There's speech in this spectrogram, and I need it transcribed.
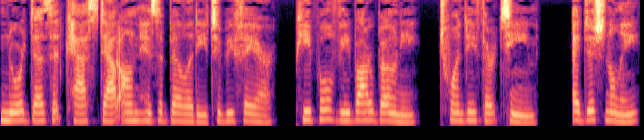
nor does it cast doubt on his ability to be fair. People v. Barboni, 2013. Additionally,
